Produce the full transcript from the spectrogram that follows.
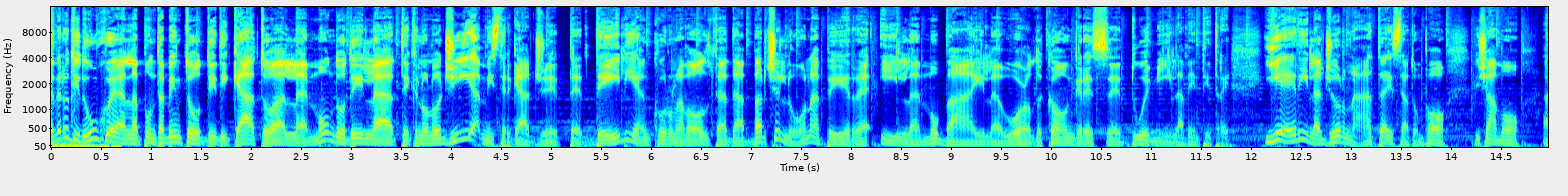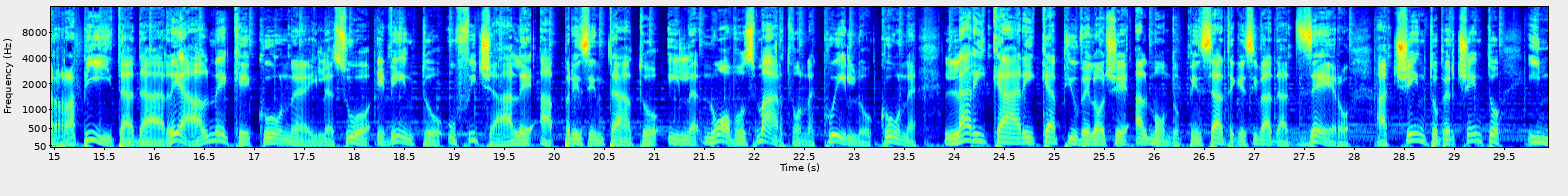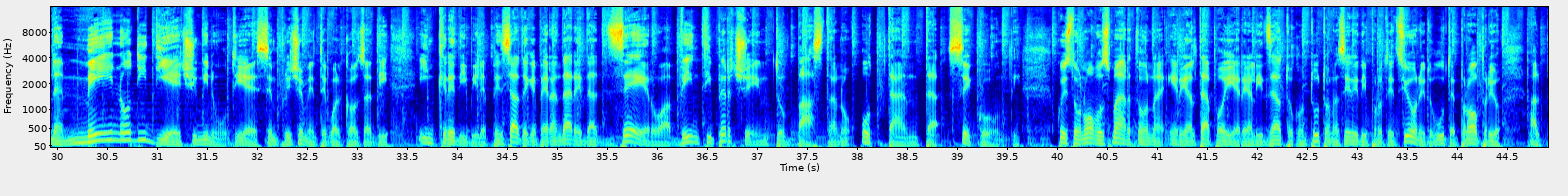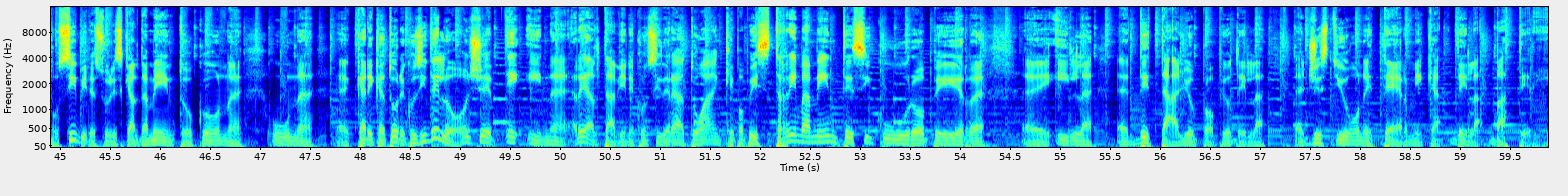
Benvenuti dunque all'appuntamento dedicato al mondo della tecnologia, Mr. Gadget Daily, ancora una volta da Barcellona per il Mobile World Congress 2023. Ieri la giornata è stata un po', diciamo, rapita da Realme che con il suo evento ufficiale ha presentato il nuovo smartphone, quello con la ricarica più veloce al mondo. Pensate che si va da 0 a 100% in meno di 10 minuti. È semplicemente qualcosa di incredibile. Pensate che per andare da 0 a 20% bastano 80 secondi. Questo nuovo smartphone in realtà poi è realizzato con tutta una serie di protezioni dovute proprio al possibile surriscaldamento con un eh, caricatore così veloce e in realtà viene considerato anche proprio estremamente sicuro per eh, il eh, dettaglio proprio della gestione termica della batteria.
